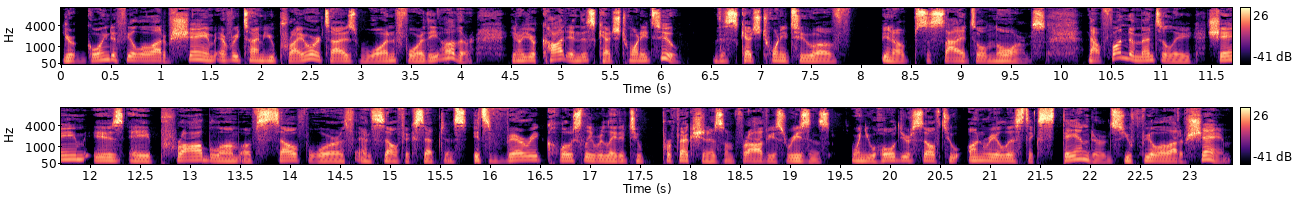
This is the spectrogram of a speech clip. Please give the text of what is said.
you're going to feel a lot of shame every time you prioritize one for the other. You know, you're caught in this catch 22 this catch 22 of you know, societal norms. Now, fundamentally, shame is a problem of self-worth and self-acceptance. It's very closely related to perfectionism for obvious reasons. When you hold yourself to unrealistic standards, you feel a lot of shame.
